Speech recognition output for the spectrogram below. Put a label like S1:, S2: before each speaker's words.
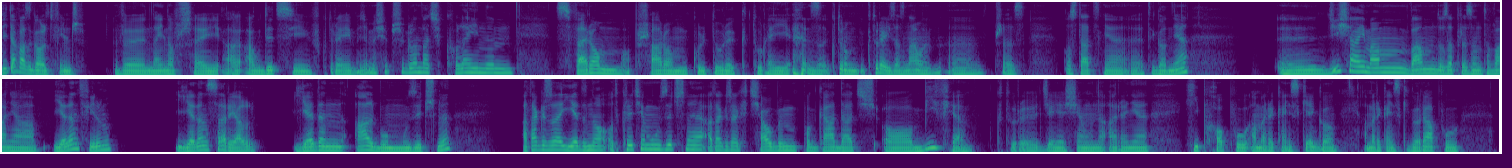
S1: Witam Was Goldfinch w najnowszej audycji, w której będziemy się przyglądać kolejnym sferom, obszarom kultury, której, którą, której zaznałem e, przez ostatnie e, tygodnie. E, dzisiaj mam Wam do zaprezentowania jeden film, jeden serial, jeden album muzyczny – a także jedno odkrycie muzyczne, a także chciałbym pogadać o bifie, który dzieje się na arenie hip-hopu amerykańskiego, amerykańskiego rapu,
